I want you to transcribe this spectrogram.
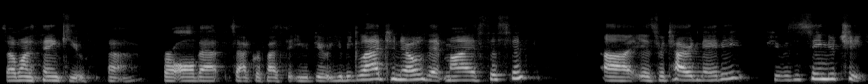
So I want to thank you uh, for all that sacrifice that you do. You'll be glad to know that my assistant uh, is retired Navy. She was a senior chief.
